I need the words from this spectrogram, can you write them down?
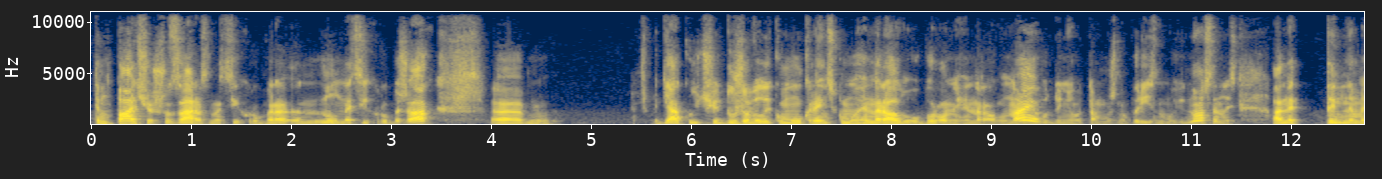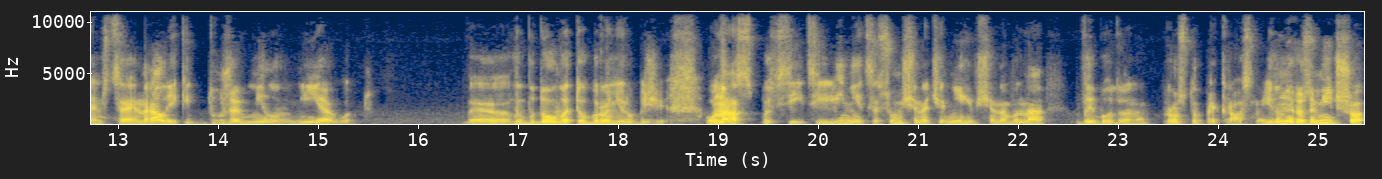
Тим паче, що зараз на цих рубежах, ну, на цих рубежах, е, дякуючи дуже великому українському генералу оборони, генералу Наєву, до нього там можна по-різному відноситись, а не тим не менш, це генерал, який дуже вміло вміє от, вибудовувати оборонні рубежі. У нас по всій цій лінії це Сумщина, Чернігівщина, вона вибудована просто прекрасно. І вони розуміють, що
